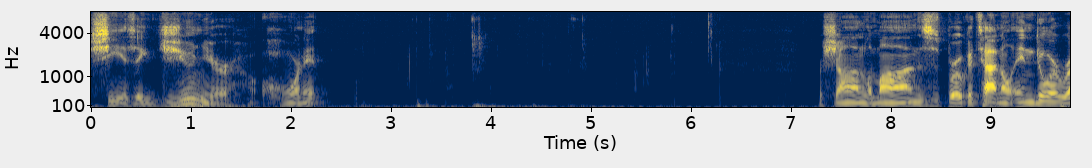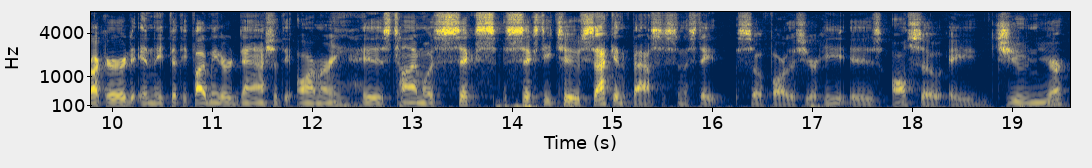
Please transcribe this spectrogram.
She is a junior Hornet. Rashawn Lamons broke a Tatnall indoor record in the 55 meter dash at the Armory. His time was 6.62, second fastest in the state so far this year. He is also a junior.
